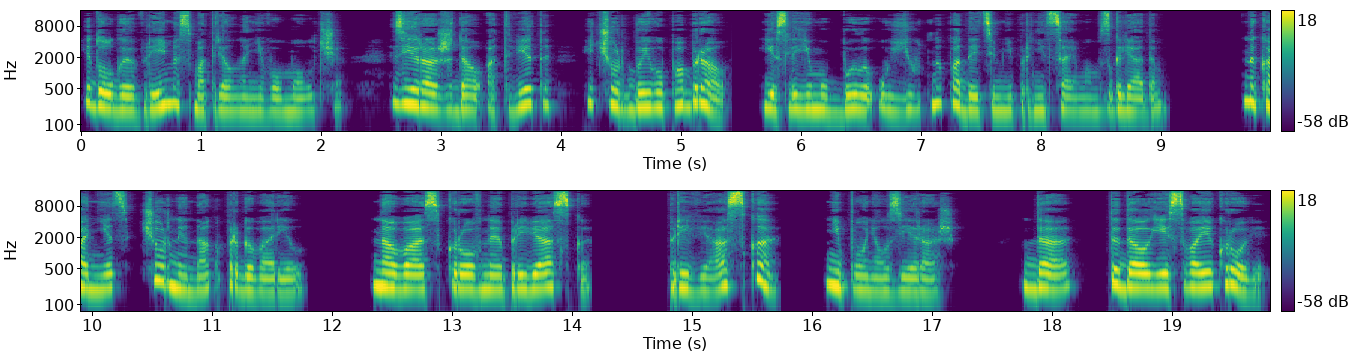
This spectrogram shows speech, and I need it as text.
и долгое время смотрел на него молча. Зейраж ждал ответа, и черт бы его побрал, если ему было уютно под этим непроницаемым взглядом. Наконец черный наг проговорил. «На вас кровная привязка». «Привязка?» — не понял Зейраж. «Да, ты дал ей своей крови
